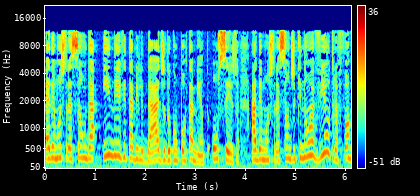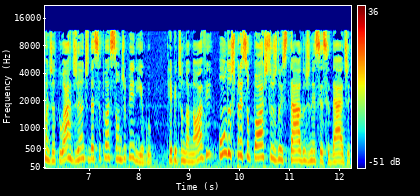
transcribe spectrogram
é a demonstração da inevitabilidade do comportamento, ou seja, a demonstração de que não havia outra forma de atuar diante da situação de perigo. Repetindo a 9, um dos pressupostos do estado de necessidade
